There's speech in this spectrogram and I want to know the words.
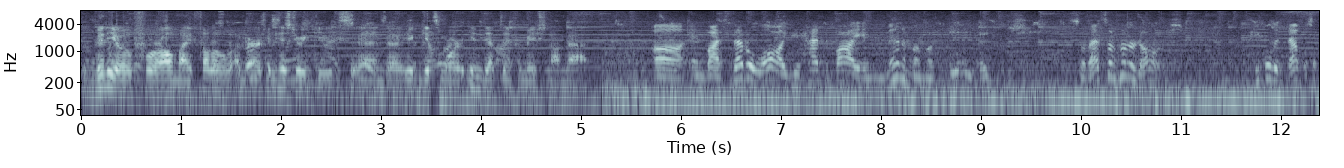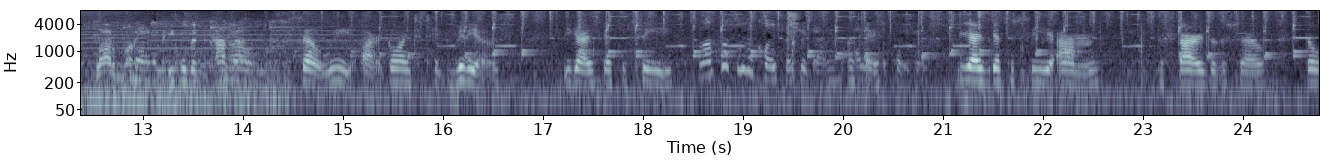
video for all my fellow American history land in the geeks, and uh, States, you can get some more in-depth information on that. Uh, and by federal law, you had to buy a minimum of 80 acres. So that's $100. People did that was a lot of money. People didn't have that. So we are going to take videos. You guys get to see Let's go see the koi fish again. I Okay. like the koi fish. you guys get to see um, the stars of the show, the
